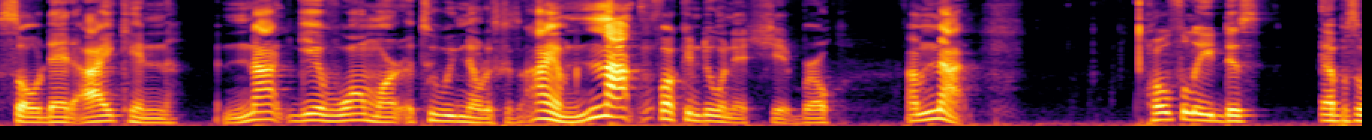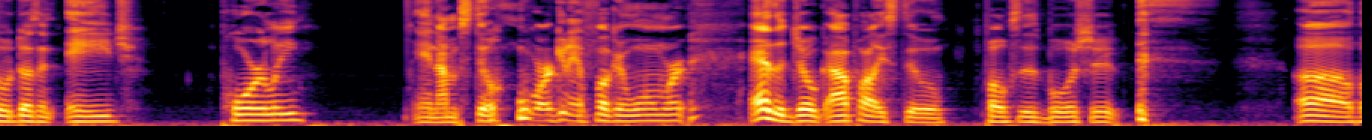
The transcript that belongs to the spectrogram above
so that I can not give Walmart a two week notice because I am not fucking doing that shit, bro. I'm not. Hopefully this episode doesn't age poorly, and I'm still working at fucking Walmart. As a joke, I'll probably still post this bullshit. uh,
